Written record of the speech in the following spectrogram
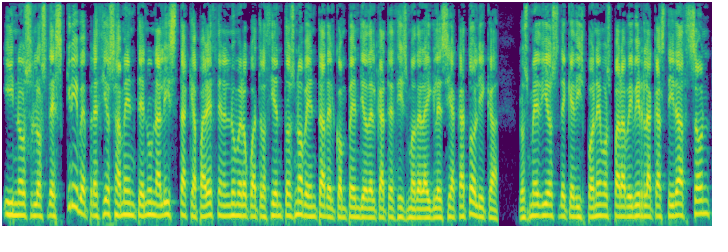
y nos los describe preciosamente en una lista que aparece en el número 490 del compendio del Catecismo de la Iglesia Católica. Los medios de que disponemos para vivir la castidad son,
